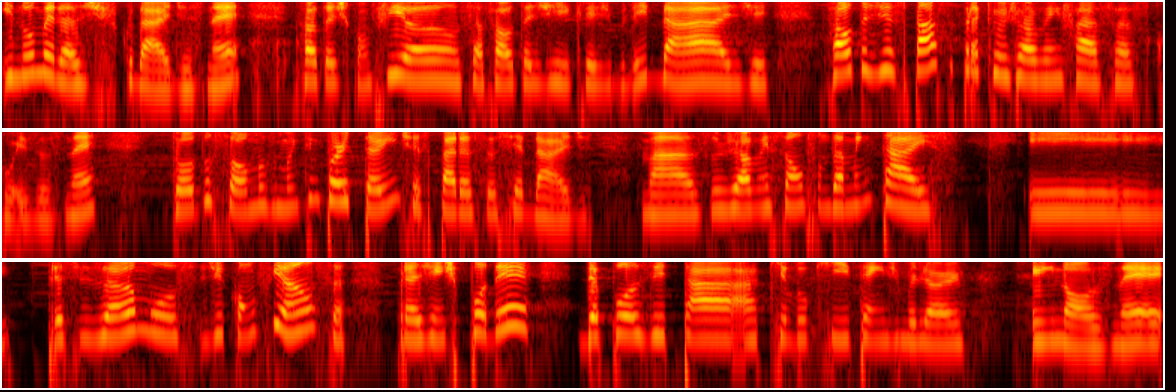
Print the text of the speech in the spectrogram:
inúmeras dificuldades, né? Falta de confiança, falta de credibilidade, falta de espaço para que o jovem faça as coisas, né? Todos somos muito importantes para a sociedade, mas os jovens são fundamentais e precisamos de confiança para a gente poder depositar aquilo que tem de melhor em nós, né?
